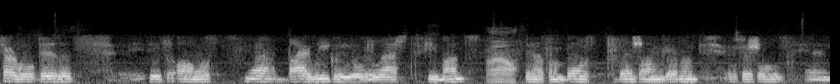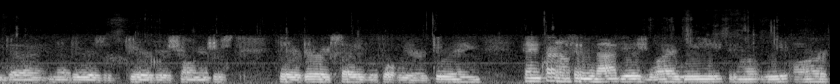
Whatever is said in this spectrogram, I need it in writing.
several visits. It's almost uh, bi-weekly over the last few months. Wow. You know, from both provincial and government officials, and uh, you know, there is a very, very strong interest. They are very excited with what we are doing. And quite honestly, that is why we, you know, we are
